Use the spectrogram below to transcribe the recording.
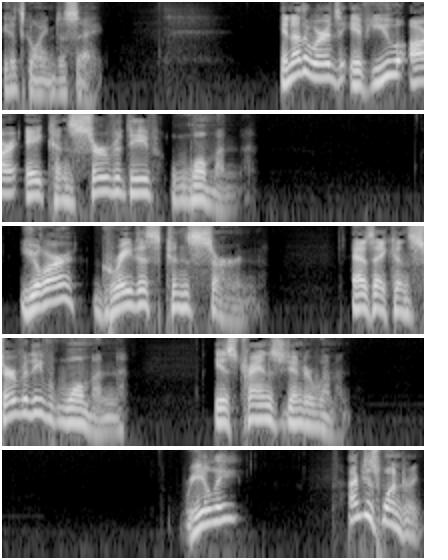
it's going to say. In other words, if you are a conservative woman, your greatest concern as a conservative woman is transgender women. Really? I'm just wondering.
